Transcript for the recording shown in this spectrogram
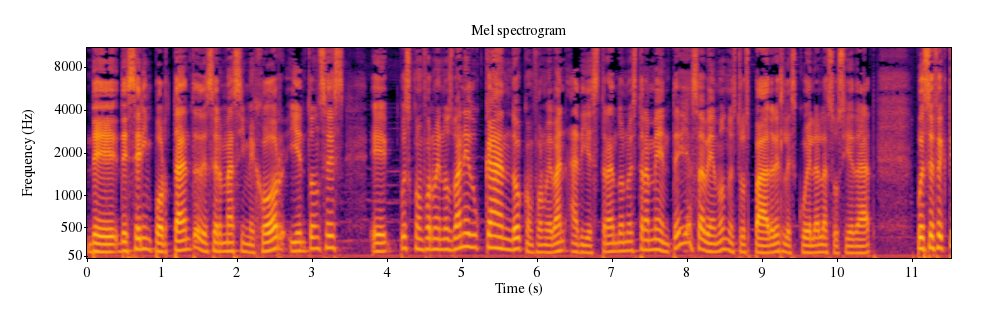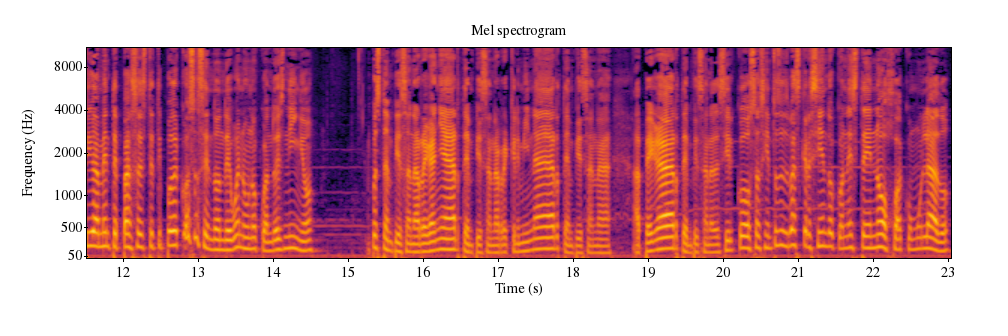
de, de ser importante, de ser más y mejor. Y entonces eh, pues conforme nos van educando, conforme van adiestrando nuestra mente, ya sabemos, nuestros padres, la escuela, la sociedad, pues efectivamente pasa este tipo de cosas en donde, bueno, uno cuando es niño, pues te empiezan a regañar, te empiezan a recriminar, te empiezan a, a pegar, te empiezan a decir cosas y entonces vas creciendo con este enojo acumulado.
